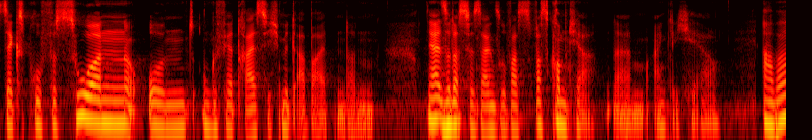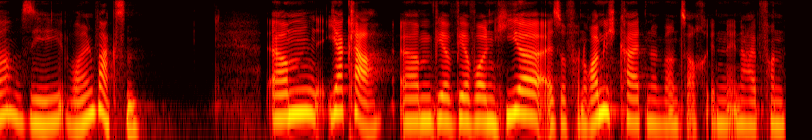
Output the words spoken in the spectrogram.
sechs Professuren und ungefähr 30 Mitarbeitenden. Ja, also mhm. dass wir sagen, so was, was kommt ja ähm, eigentlich her. Aber Sie wollen wachsen. Ähm, ja, klar. Ähm, wir, wir wollen hier, also von Räumlichkeiten, wenn wir uns auch in, innerhalb von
